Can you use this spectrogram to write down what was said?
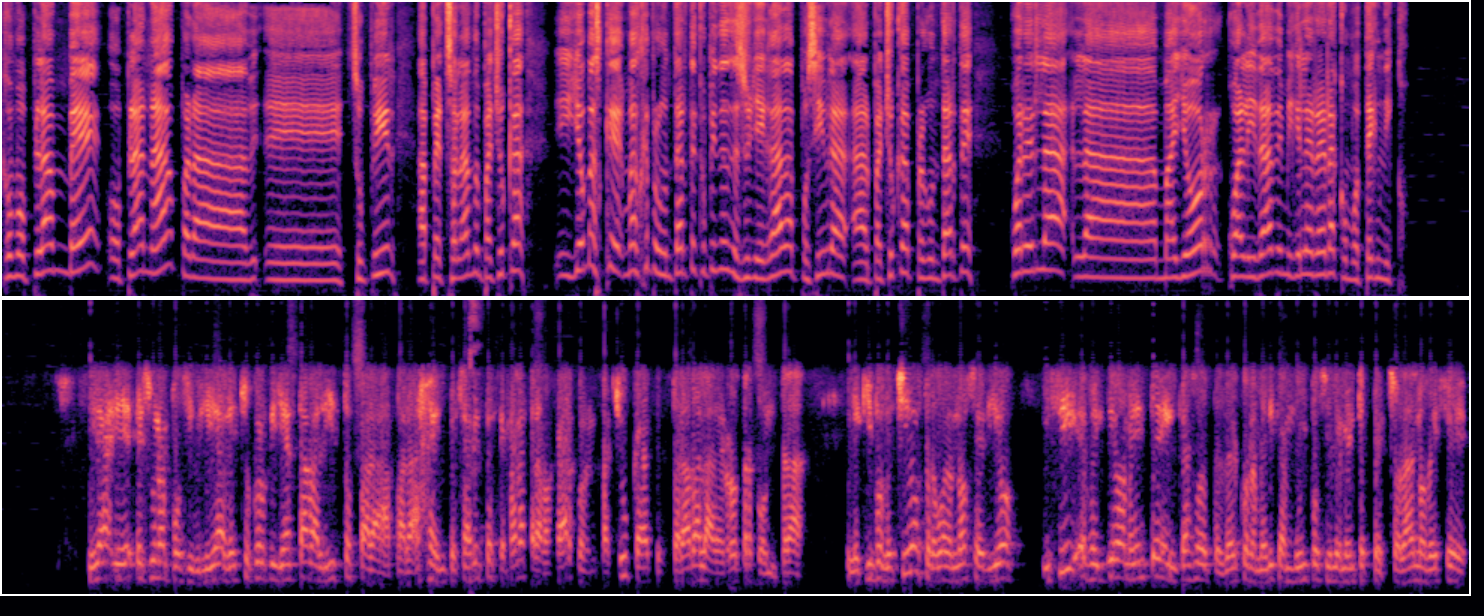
como plan B o plan A para eh, suplir a Petzolano en Pachuca. Y yo más que, más que preguntarte qué opinas de su llegada posible al Pachuca, preguntarte cuál es la, la mayor cualidad de Miguel Herrera como técnico. Mira, eh, es una posibilidad. De hecho, creo que ya estaba listo para, para empezar esta semana a trabajar con el Pachuca. Se esperaba la derrota contra el equipo de Chivas, pero bueno, no se dio. Y sí, efectivamente, en caso de perder con América, muy posiblemente Petzolano deje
